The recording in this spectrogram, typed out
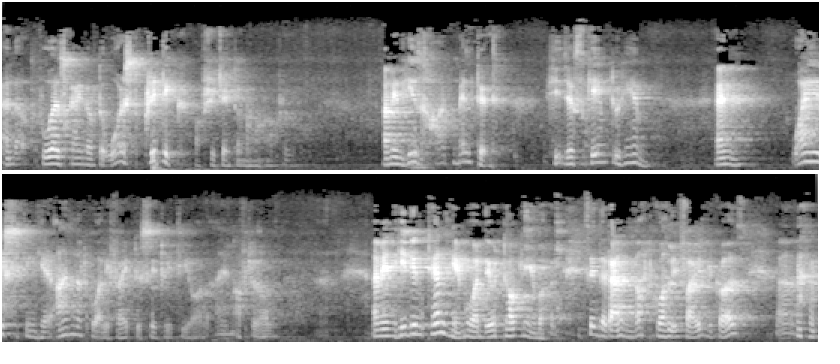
and who was kind of the worst critic of Sri Chaitanya Mahaprabhu. I mean, his heart melted. He just came to him. And why are you sitting here? I'm not qualified to sit with you all. I am, after all. I mean, he didn't tell him what they were talking about. He said that I am not qualified because, uh,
